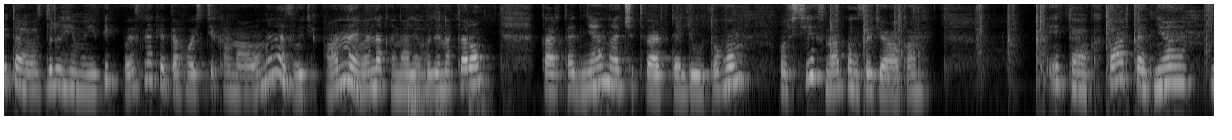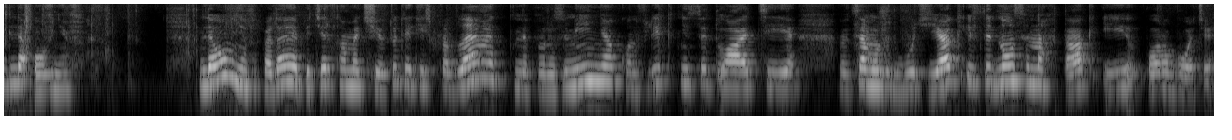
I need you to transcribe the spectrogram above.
Вітаю вас, дорогі мої підписники та гості каналу. Мене звуть Анна і ви на каналі Година Таро. Карта дня на 4 лютого по всіх знаках Зодіака. І так, карта дня для овнів. Для овнів випадає п'ятірка мечів. Тут якісь проблеми, непорозуміння, конфліктні ситуації. Це можуть бути як і в відносинах, так і по роботі.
